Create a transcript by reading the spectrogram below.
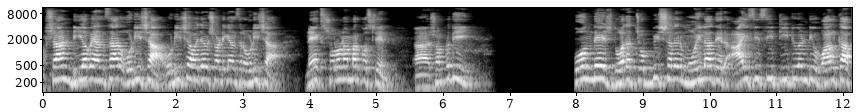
অপশান ডি হবে অ্যান্সার ওড়িশা ওড়িশা হয়ে যাবে সঠিক অ্যান্সার ওড়িশা নেক্সট ষোলো নাম্বার কোশ্চেন সম্প্রতি কোন দেশ দু হাজার চব্বিশ সালের মহিলাদের ICC T twenty world cup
